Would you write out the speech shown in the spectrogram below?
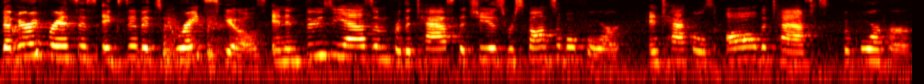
that Mary Frances exhibits great skills and enthusiasm for the task that she is responsible for and tackles all the tasks before her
